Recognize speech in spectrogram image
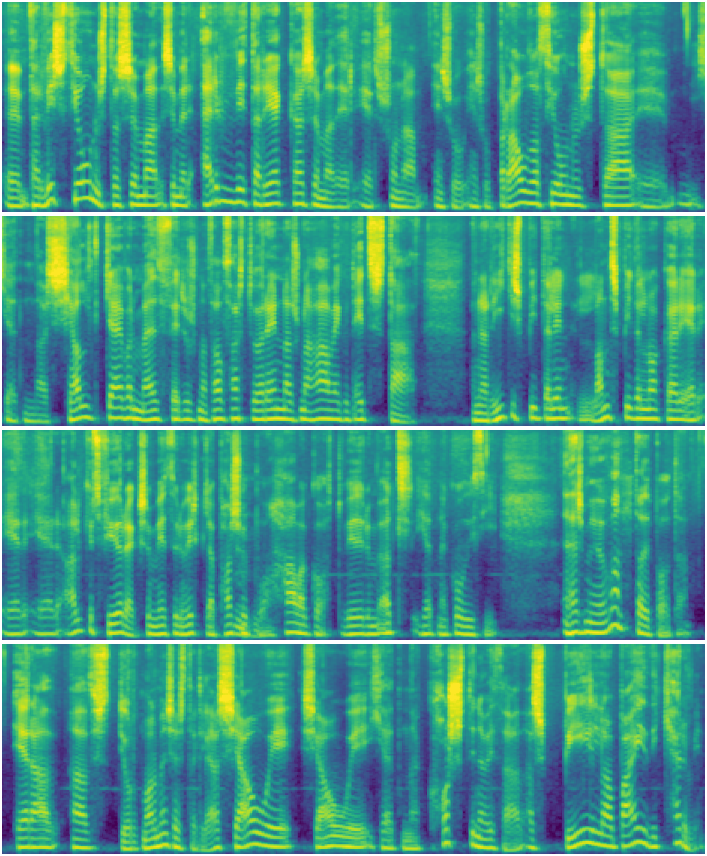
um, það er viss þjónusta sem, að, sem er erfitt að reka sem að er, er svona eins og, eins og bráðaþjónusta um, hérna sjaldgæfar meðferðir svona þá þarftu að reyna svona að hafa einhvern eitt stað. Þannig að ríkispítalinn, landsspítalinn okkar er, er, er algjört fjöreg sem við þurfum virkilega að passa upp og að hafa gott. Við erum öll hérna góð í því. En það sem við höfum vantað upp á þetta er að, að stjórnmálmenn sérstaklega sjáu, sjáu hérna kostina við það að spila á bæði kerfin.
